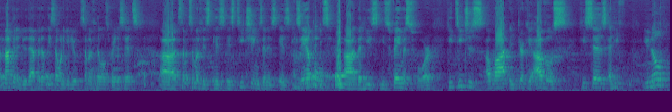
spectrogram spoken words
I'm not going to do that, but at least I want to give you some of Hillel's greatest hits, uh, some, some of his, his, his teachings and his, his examples uh, that he's he's famous for. He teaches a lot in Pirkei Avos. He says, and he, you know,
